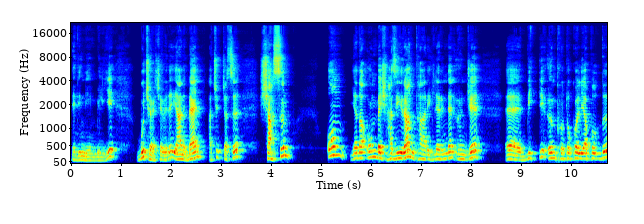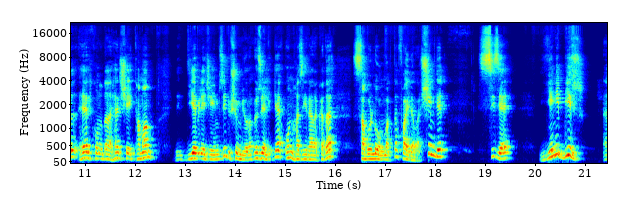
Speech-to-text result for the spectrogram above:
edindiğim bilgi bu çerçevede yani ben açıkçası şahsım 10 ya da 15 Haziran tarihlerinden önce e, bitti, ön protokol yapıldı, her konuda her şey tamam diyebileceğimizi düşünmüyorum. Özellikle 10 Haziran'a kadar sabırlı olmakta fayda var. Şimdi size yeni bir e,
